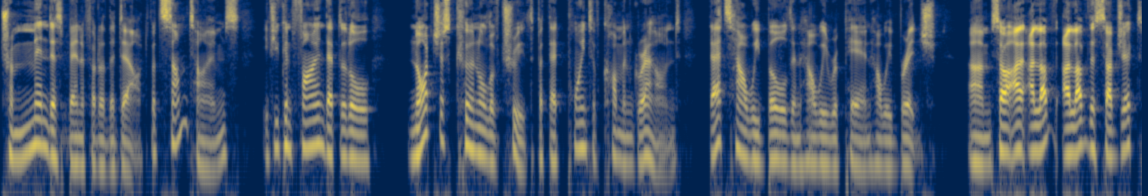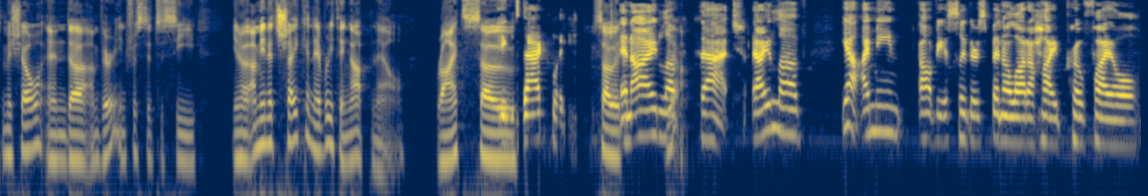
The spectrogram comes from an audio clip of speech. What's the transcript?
tremendous benefit of the doubt. But sometimes, if you can find that little, not just kernel of truth, but that point of common ground, that's how we build and how we repair and how we bridge. Um, so I, I, love I love the subject, Michelle, and uh, I'm very interested to see. You know, I mean, it's shaken everything up now, right? So exactly. So it, and I love yeah. that. I love, yeah. I mean, obviously, there's been a lot of high profile,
